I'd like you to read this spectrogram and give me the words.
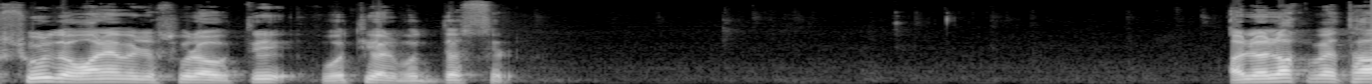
شروع زمانے میں جو سورہ ہوتی وہ تھی المدثر العلق میں تھا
